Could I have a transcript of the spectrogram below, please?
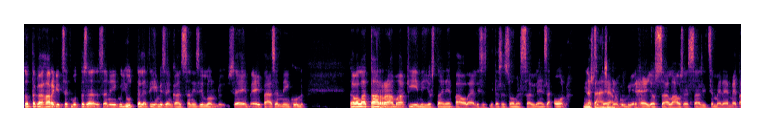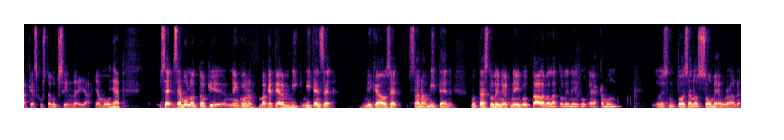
totta kai harkitset, mutta sä, sä niin kuin juttelet ihmisen kanssa, niin silloin se ei, ei pääse niin kuin tavallaan tarraamaan kiinni jostain epäoleellisesta, mitä se somessa yleensä on. No, että se on. jonkun virheen jossain lauseessa ja sitten se menee metakeskusteluksi sinne ja, ja muuta. Jep. Se, se mulla on toki, niin kuin, mä oikein tiedä, mi, miten se, mikä on se sana miten, mutta tässä tuli nyt niin kuin, talvella tuli niin kuin, ehkä mun jos nyt voi sanoa someuran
